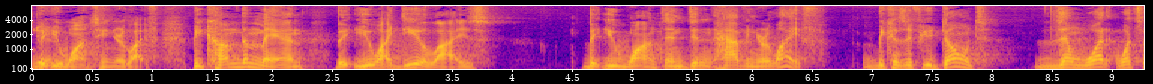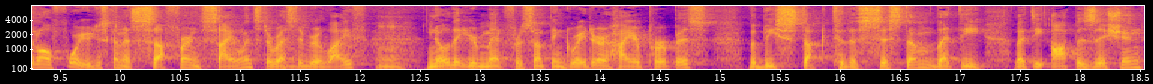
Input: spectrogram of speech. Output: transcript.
that yeah. you want in your life. Become the man that you idealize, that you want and didn't have in your life. Because if you don't, then what, what's it all for? You're just going to suffer in silence the rest of your life? Know that you're meant for something greater, a higher purpose, but be stuck to the system. Let the, let the opposition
